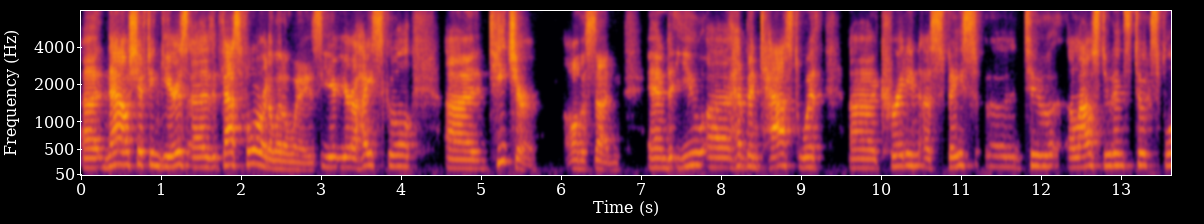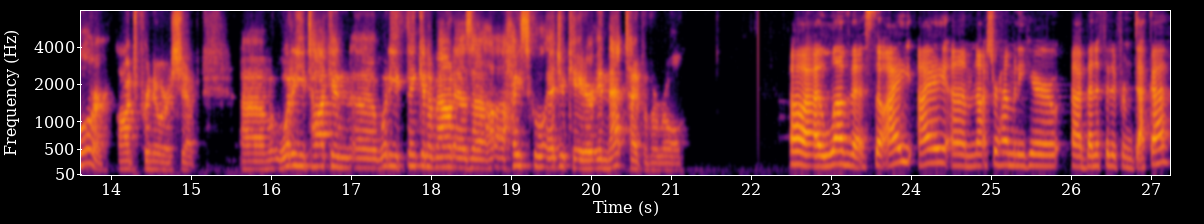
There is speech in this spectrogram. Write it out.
Uh, now, shifting gears, uh, fast forward a little ways. You're, you're a high school uh, teacher all of a sudden. And you uh, have been tasked with uh, creating a space uh, to allow students to explore entrepreneurship. Um, what are you talking, uh, what are you thinking about as a, a, high school educator in that type of a role? Oh, I love this. So I, I am not sure how many here uh, benefited from DECA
